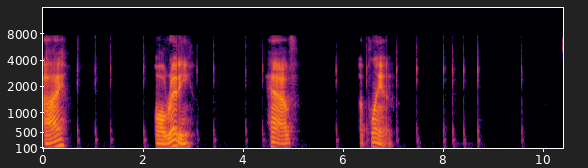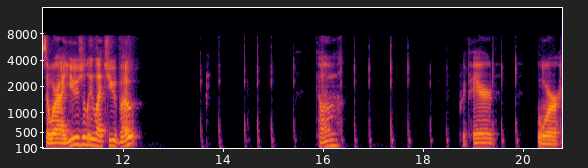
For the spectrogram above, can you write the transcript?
I already have a plan. So where I usually let you vote, come prepared for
